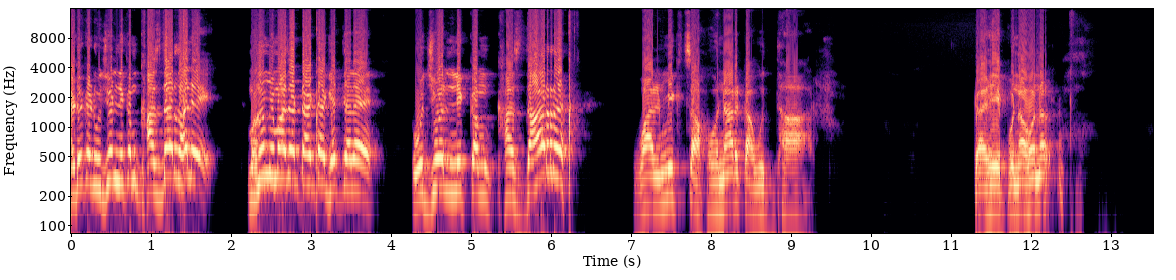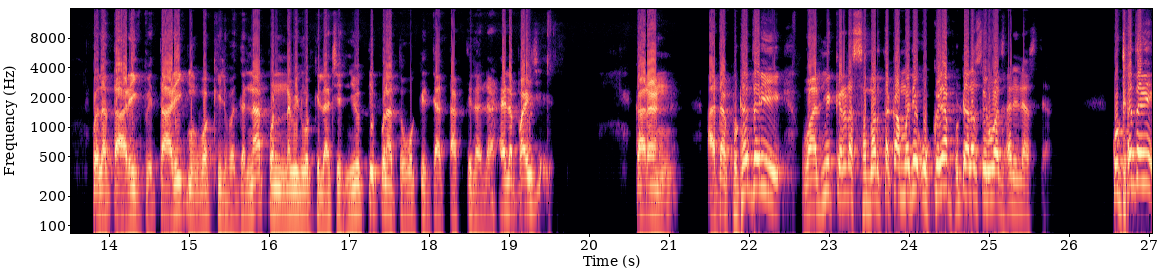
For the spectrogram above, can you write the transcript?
ऍडव्होकेट उज्ज्वल निकम खासदार झाले. म्हणून मी माझा टाटा घेतलेला आहे. उज्ज्वल निकम खासदार वाल्मिकचा होणार का उद्धार? काय हे पुन्हा होणार? पुन्हा तारीख पे तारीख मग वकील बदलणार पण नवीन वकिलाची नियुक्ती पुन्हा तो वकील त्या ताकदीला लढायला पाहिजे. कारण आता कुठंतरी वाल्मिक कराड समर्थकामध्ये उकळ्या फुटायला सुरुवात झालेल्या असत्या कुठंतरी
